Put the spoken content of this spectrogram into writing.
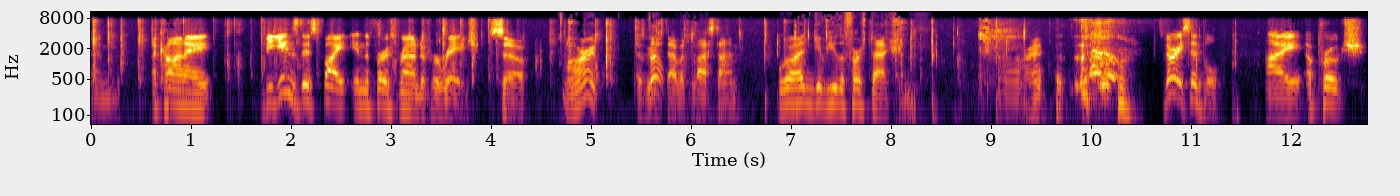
And Akane begins this fight in the first round of her rage. So, All right, as we So- established last time. we'll go ahead and give you the first action. All right. it's very simple. I approach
